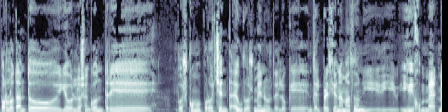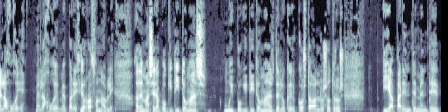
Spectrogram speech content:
Por lo tanto, yo los encontré pues como por 80 euros menos de lo que del precio en Amazon y, me, me, la jugué, me la jugué, me pareció razonable. Además era poquitito más, muy poquitito más de lo que costaban los otros y aparentemente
